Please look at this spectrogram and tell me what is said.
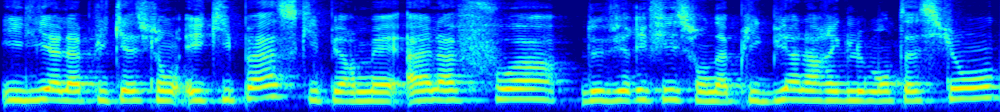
Il y a l'application Equipass qui permet à la fois de vérifier si on applique bien la réglementation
